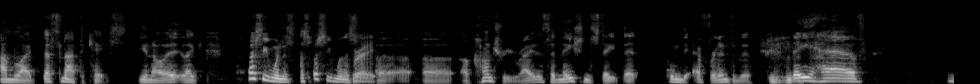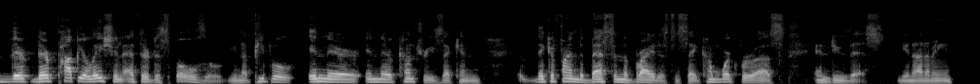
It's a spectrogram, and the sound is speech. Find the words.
I'm like, that's not the case. You know, it, like especially when it's especially when it's Right. a, a, a country, right? It's a nation state that putting the effort into this. Mhm. They have their their population at their disposal. You know, people in their in their countries that can they can find the best and the brightest to say, "Come work for us and do this." You know what I mean?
